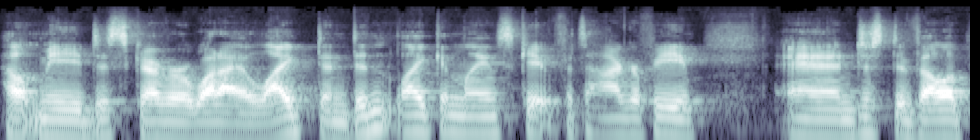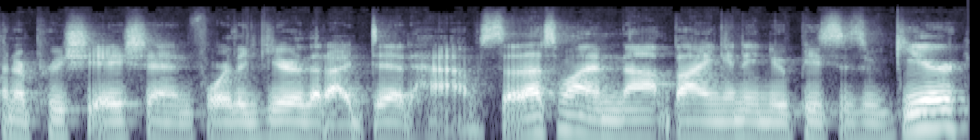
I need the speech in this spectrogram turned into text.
helped me discover what I liked and didn't like in landscape photography, and just develop an appreciation for the gear that I did have. So that's why I'm not buying any new pieces of gear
